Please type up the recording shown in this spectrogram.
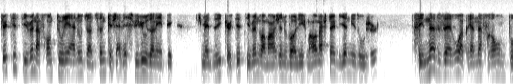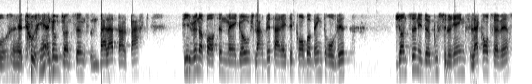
Curtis Steven affronte Toureano Johnson que j'avais suivi aux Olympiques. Je me dis, Curtis Steven va manger une volée. Je m'en vais m'acheter un billet de mise au jeu. C'est 9-0 après 9 rondes pour euh, Johnson. C'est une balade dans le parc. Steven a passé une main gauche. L'arbitre a arrêté le combat bien trop vite. Johnson est debout sur le ring. C'est la controverse.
